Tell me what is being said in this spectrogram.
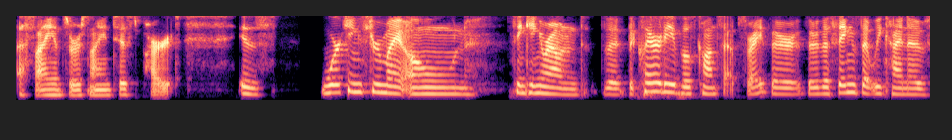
a science or a scientist part, is working through my own thinking around the, the clarity of those concepts, right? They're, they're the things that we kind of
